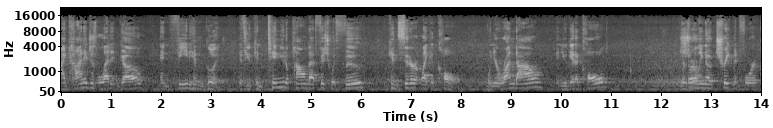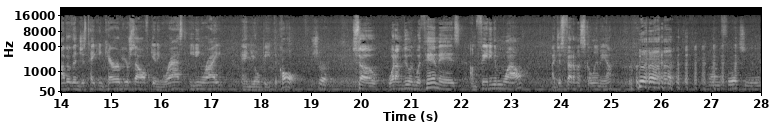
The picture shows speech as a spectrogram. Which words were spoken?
I kind of just let it go and feed him good. If you continue to pound that fish with food, consider it like a cold. When you're run down and you get a cold, there's Sure. really no treatment for it other than just taking care of yourself, getting rest, eating right, and you'll beat the cold. Sure. So what I'm doing with him is I'm feeding him well. I just fed him a scolymia. Unfortunately.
